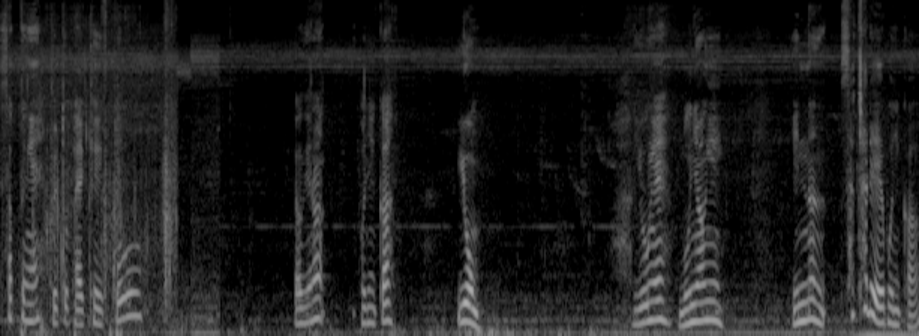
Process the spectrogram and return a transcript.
석등에 불도 밝혀 있고, 여기는 보니까 용. 용의 문양이 있는 사찰이에요, 보니까.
